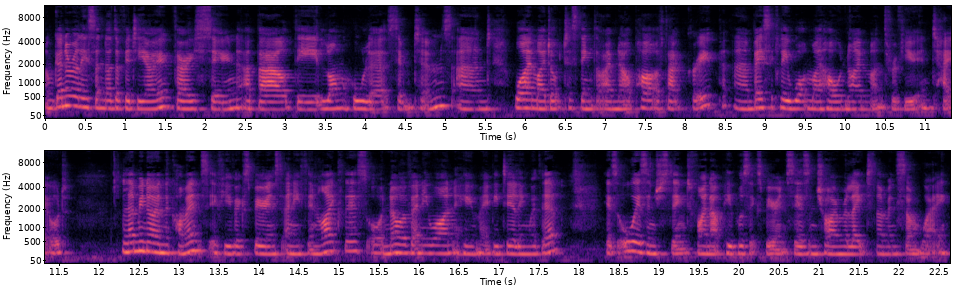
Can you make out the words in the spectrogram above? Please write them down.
I'm going to release another video very soon about the long hauler symptoms and why my doctors think that I'm now part of that group and basically what my whole nine month review entailed. Let me know in the comments if you've experienced anything like this or know of anyone who may be dealing with it. It's always interesting to find out people's experiences and try and relate to them in some way.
